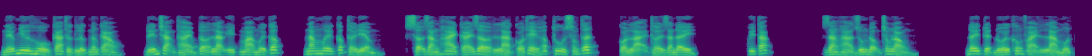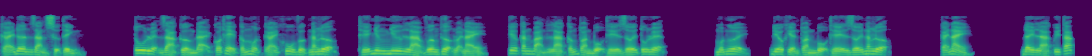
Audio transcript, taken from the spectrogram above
Nếu như hổ ca thực lực nâng cao, đến trạng thái tợ là ít mà mười cấp, năm mươi cấp thời điểm, sợ rằng hai cái giờ là có thể hấp thu xong tất, còn lại thời gian đây quy tắc. Giang hà rung động trong lòng. Đây tuyệt đối không phải là một cái đơn giản sự tình. Tu luyện giả cường đại có thể cấm một cái khu vực năng lượng, thế nhưng như là vương thượng loại này, kia căn bản là cấm toàn bộ thế giới tu luyện. Một người, điều khiển toàn bộ thế giới năng lượng. Cái này, đây là quy tắc.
